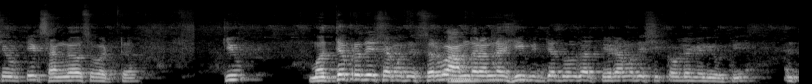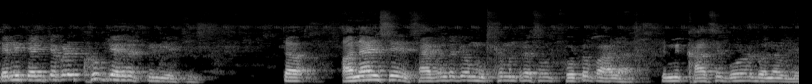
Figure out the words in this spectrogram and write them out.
शेवटी एक सांगावं असं वाटतं की मध्य प्रदेशामध्ये सर्व आमदारांना ही विद्या दोन हजार तेरामध्ये शिकवली गेली होती. आणि त्यांनी त्यांच्याकडे खूप जाहिरात केली याची. तर अनायसे साहेबांचा जेव्हा मुख्यमंत्र्यासोबत फोटो पाहिला तर मी खासे बोर्ड बनवले.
